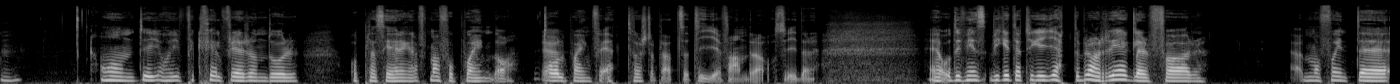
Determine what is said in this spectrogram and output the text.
Mm. Hon, hon fick felfria rundor och placeringar, för man får poäng då 12 poäng för ett första plats och 10 för andra och så vidare. Eh, och Det finns, vilket jag tycker är jättebra, regler för... Man får inte,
